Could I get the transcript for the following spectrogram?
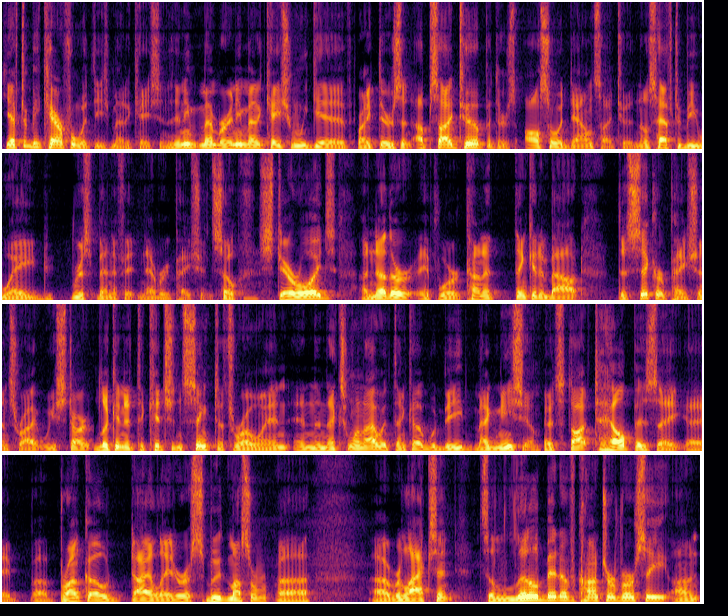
you have to be careful with these medications. Any remember any medication we give, right? There's an upside to it, but there's also a downside to it, and those have to be weighed risk benefit in every patient. So steroids, another if we're kind of thinking about the sicker patients, right? We start looking at the kitchen sink to throw in, and the next one I would think of would be magnesium. It's thought to help as a, a, a bronchodilator, a smooth muscle uh, uh, relaxant. It's a little bit of controversy on,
